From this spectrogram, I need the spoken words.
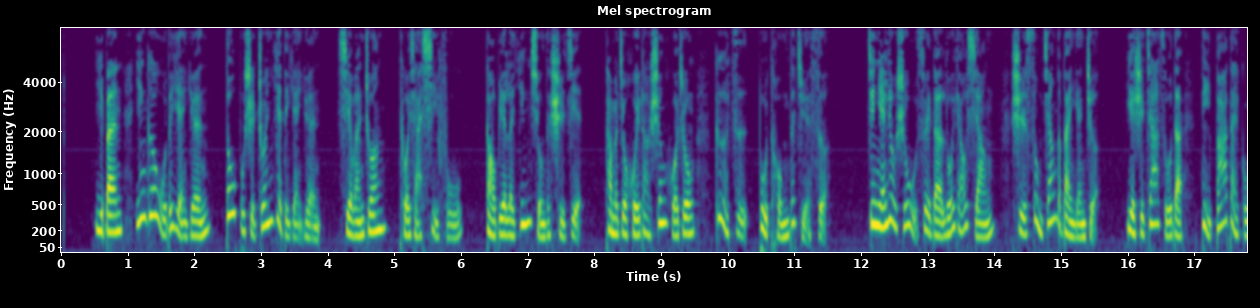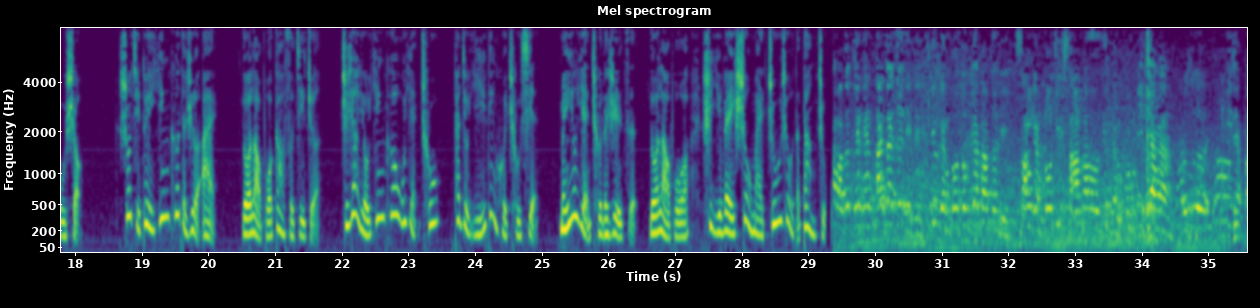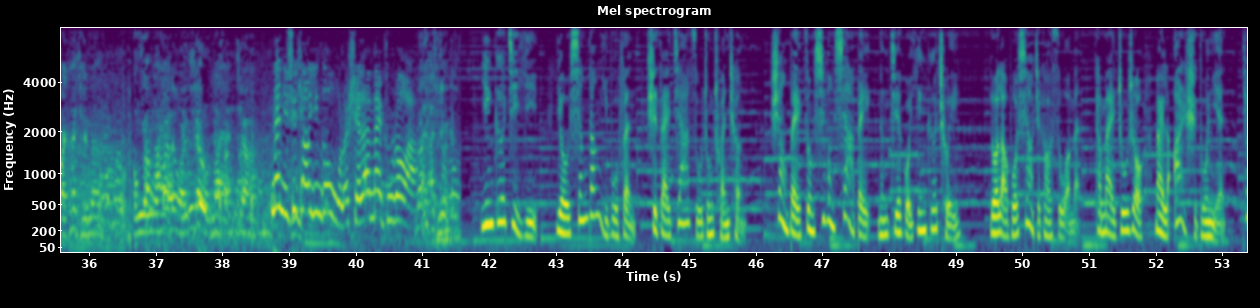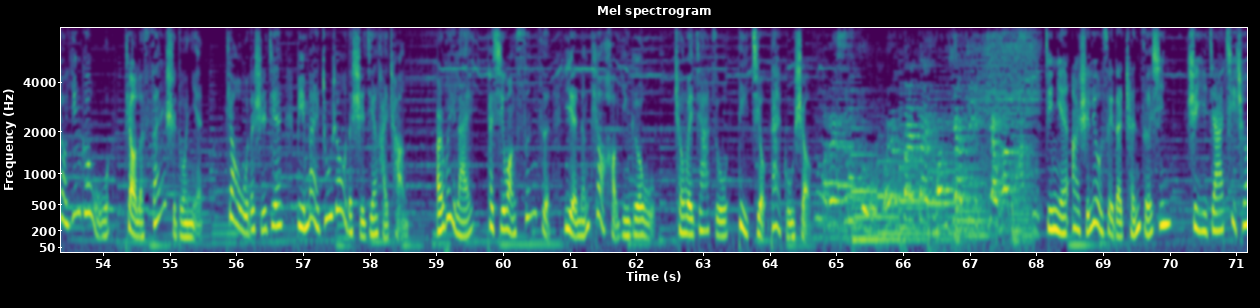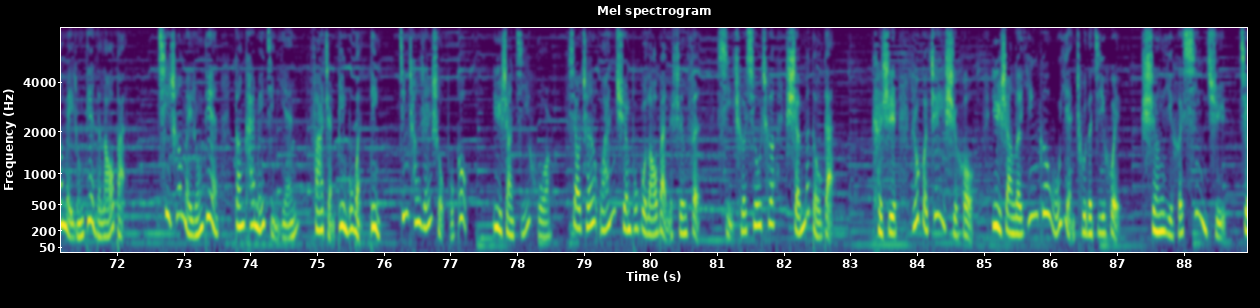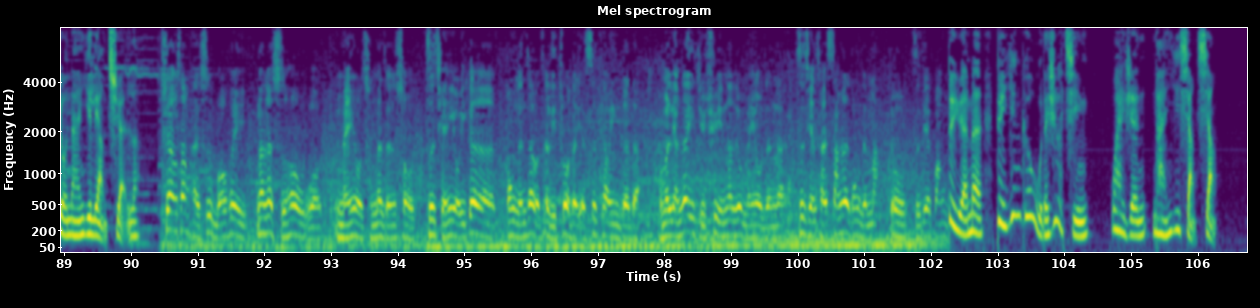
一般莺歌舞的演员都不是专业的演员，卸完妆，脱下戏服。告别了英雄的世界，他们就回到生活中各自不同的角色。今年六十五岁的罗瑶祥是宋江的扮演者，也是家族的第八代鼓手。说起对英歌的热爱，罗老伯告诉记者：“只要有英歌舞演出，他就一定会出现。”没有演出的日子，罗老伯是一位售卖猪肉的档主。我都天天待在这里的，六点多钟就要到这里，三点多去杀到六点钟，一箱啊都是一两百块钱的。上卖的玩笑，马上价。那你去跳莺歌舞了，谁来卖猪肉啊？莺歌技艺有相当一部分是在家族中传承，上辈总希望下辈能接过莺歌锤。罗老伯笑着告诉我们，他卖猪肉卖了二十多年。跳莺歌舞跳了三十多年，跳舞的时间比卖猪肉的时间还长。而未来，他希望孙子也能跳好莺歌舞，成为家族第九代鼓手。今年二十六岁的陈泽新是一家汽车美容店的老板。汽车美容店刚开没几年，发展并不稳定，经常人手不够。遇上急活，小陈完全不顾老板的身份，洗车、修车，什么都干。可是，如果这时候遇上了莺歌舞演出的机会，生意和兴趣就难以两全了。像上海世博会那个时候，我没有什么人手。之前有一个工人在我这里做的，也是跳英歌的。我们两个一起去，那就没有人了。之前才三个工人嘛，就直接关。队员们对英歌舞的热情，外人难以想象。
